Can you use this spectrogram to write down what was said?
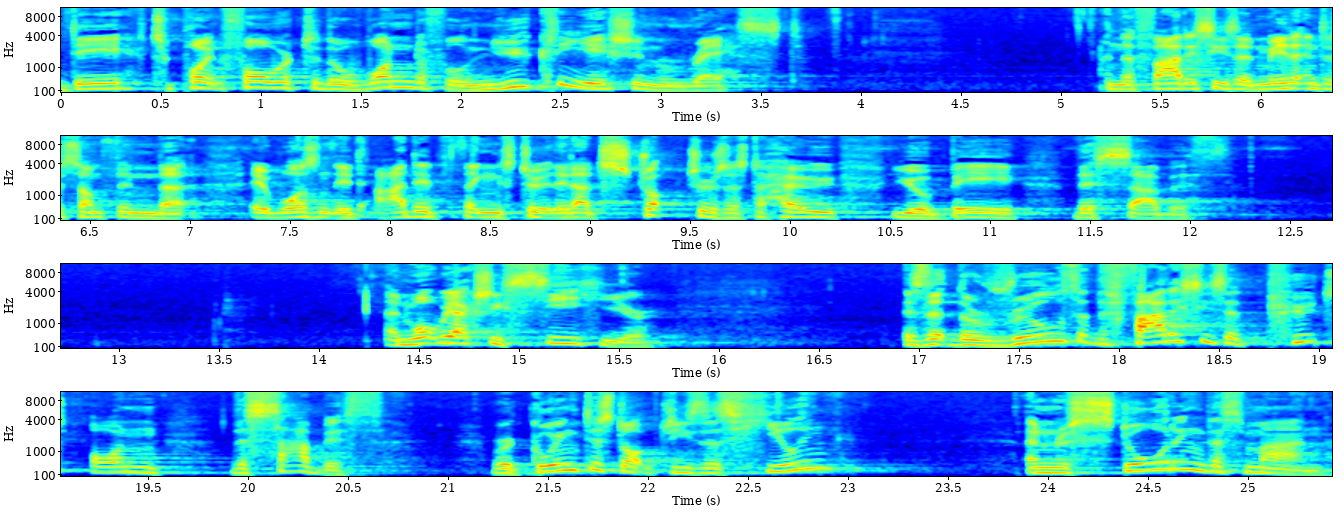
day to point forward to the wonderful new creation rest. And the Pharisees had made it into something that it wasn't. They'd added things to it, they'd had structures as to how you obey this Sabbath. And what we actually see here is that the rules that the Pharisees had put on the Sabbath were going to stop Jesus healing and restoring this man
